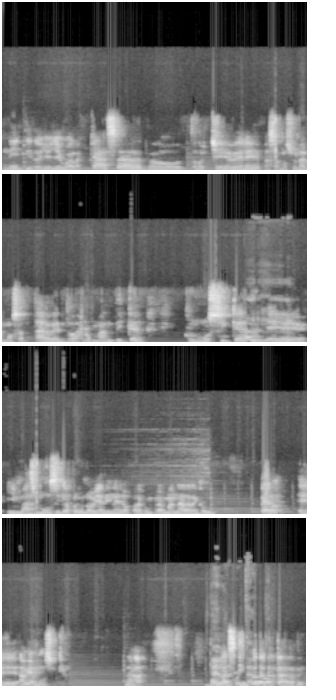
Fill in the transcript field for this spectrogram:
Nítido, yo llego a la casa, todo, todo chévere, pasamos una hermosa tarde, toda romántica, con música eh, y más música porque no había dinero para comprar más nada de comer. Pero eh, había música. Nada. A las 5 de la tarde,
